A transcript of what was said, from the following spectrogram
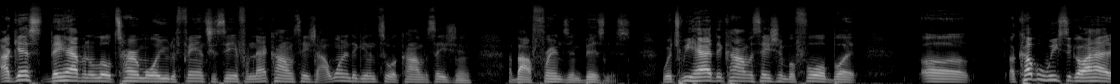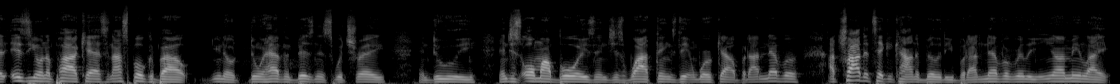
I guess they having a little turmoil. You the fans can see it from that conversation. I wanted to get into a conversation about friends and business, which we had the conversation before, but uh, a couple weeks ago I had Izzy on the podcast and I spoke about you know doing having business with Trey and Dooley and just all my boys and just why things didn't work out. But I never I tried to take accountability, but I never really you know what I mean like.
